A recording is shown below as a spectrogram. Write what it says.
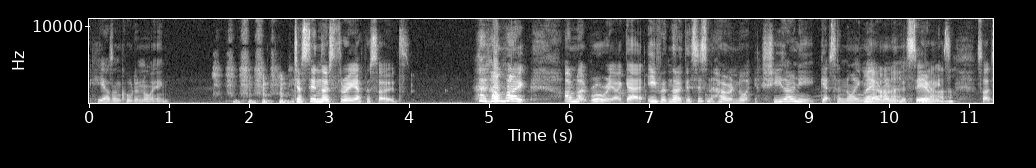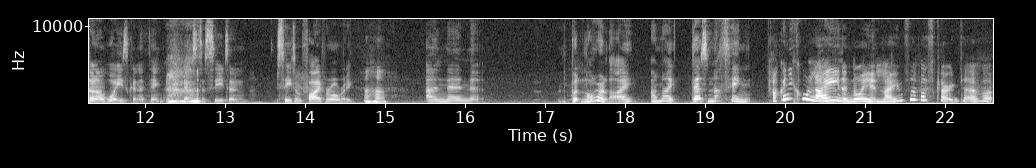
he hasn't called annoying. Just in those three episodes. And I'm like, I'm like Rory. I get, even though this isn't her annoying, she only gets annoying later on in the series. yeah. So I don't know what he's gonna think when he gets to season season five, Rory. Uh-huh. And then, but Lorelai, I'm like, there's nothing. How can you call Lane annoying? Lane's the best character ever.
